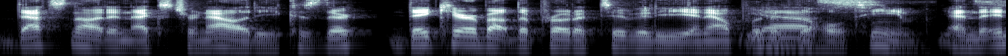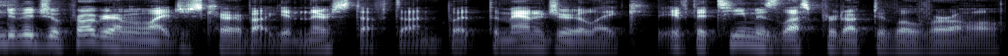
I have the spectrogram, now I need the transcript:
that's not an externality because they're they care about the productivity and output yes. of the whole team yes. and the individual programmer might just care about getting their stuff done but the manager like if the team is less productive overall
